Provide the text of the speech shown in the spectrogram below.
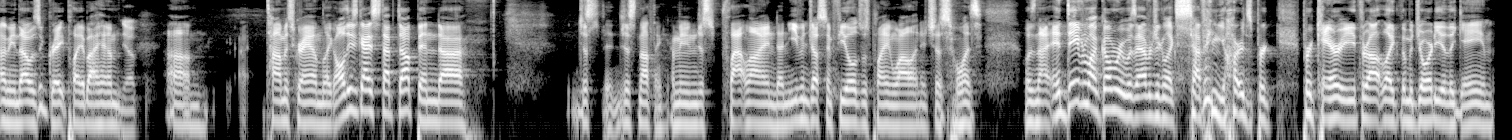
I mean, that was a great play by him. Yep um, Thomas Graham, like all these guys stepped up and uh, just just nothing. I mean, just flatlined, and even Justin Fields was playing well, and it just was was not. And David Montgomery was averaging like seven yards per per carry throughout like the majority of the game,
